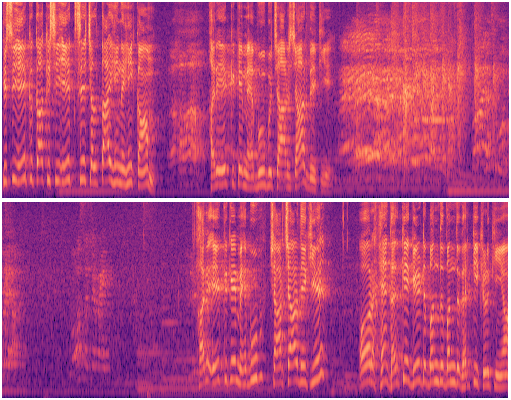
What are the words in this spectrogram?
किसी एक का किसी एक से चलता ही नहीं काम। हर एक के महबूब चार चार देखिए। हर एक के महबूब चार चार देखिए और हैं घर के गेट बंद बंद घर की खिड़कियाँ।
